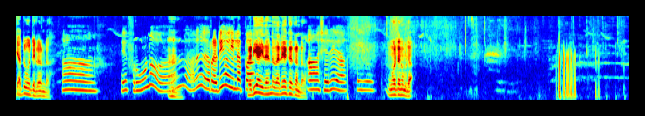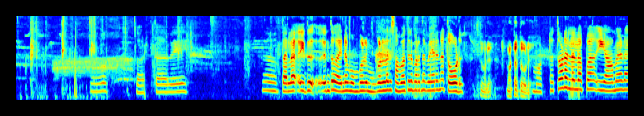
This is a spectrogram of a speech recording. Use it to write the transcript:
ചത്തു പോകത്തില്ല കണ്ടോ? ആ ഈ ഫ്രൂണോ? അല്ല അത് റെഡി ആയില്ലപ്പാ. റെഡിയായി ഇതെന്റെ തലയൊക്കെ കണ്ടോ? ആ ശരിയാ അയ്യോ. ഇങ്ങോട്ടങ്ങ് വിടാം. ഓ കർത്താവേ. ആ, തല ഇത് എന്തോ അതിന്റെ മുമ്പിൽ മുകളിലൊരു സംഭവത്തിന് പറഞ്ഞ പേരെന്നാ? തോട്. തോട് മുട്ടത്തോട്. മുട്ടത്തോടല്ലല്ലോ അപ്പം ഈ ആമയുടെ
